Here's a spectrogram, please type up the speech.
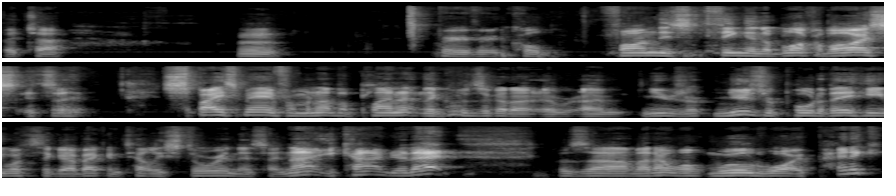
But uh, hmm, very very cool find this thing in a block of ice. It's a spaceman from another planet, and the they've got a, a, a, news news reporter there, he wants to go back and tell his story, and they say, "No, you can't do that because uh, they don't want worldwide panic."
